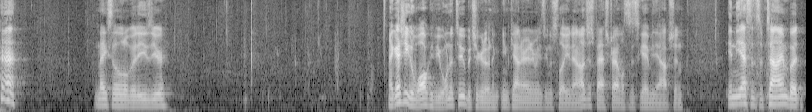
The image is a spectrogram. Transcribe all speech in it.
Makes it a little bit easier. I guess you could walk if you wanted to, but you're going to encounter enemies going to slow you down. I'll just fast travel since it gave me the option. In the essence of time, but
